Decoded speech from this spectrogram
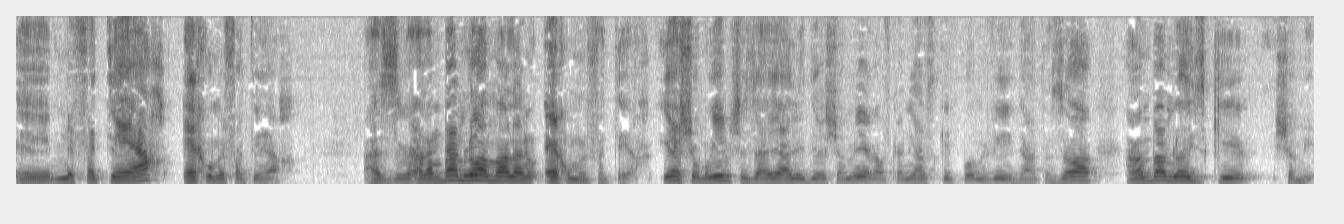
אה, מפתח, איך הוא מפתח? אז הרמב"ם לא אמר לנו איך הוא מפתח. יש אומרים שזה היה על ידי שמיר, רב קניאבסקי פה מביא את דעת הזוהר, הרמב"ם לא הזכיר שמיר.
